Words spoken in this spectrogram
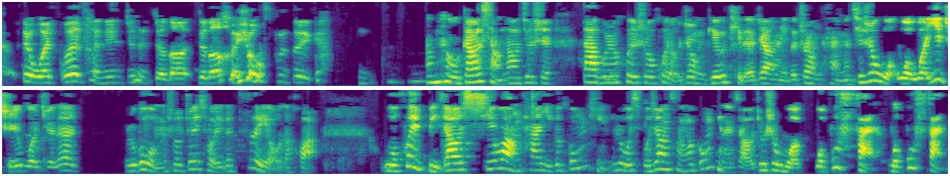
对我，我也曾经就是觉得觉得很有负罪感。嗯，我刚刚想到，就是大家不是会说会有这种 guilty 的这样的一个状态吗？其实我我我一直我觉得，如果我们说追求一个自由的话。我会比较希望它一个公平，就是我我希望从一个公平的角度，就是我我不反我不反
